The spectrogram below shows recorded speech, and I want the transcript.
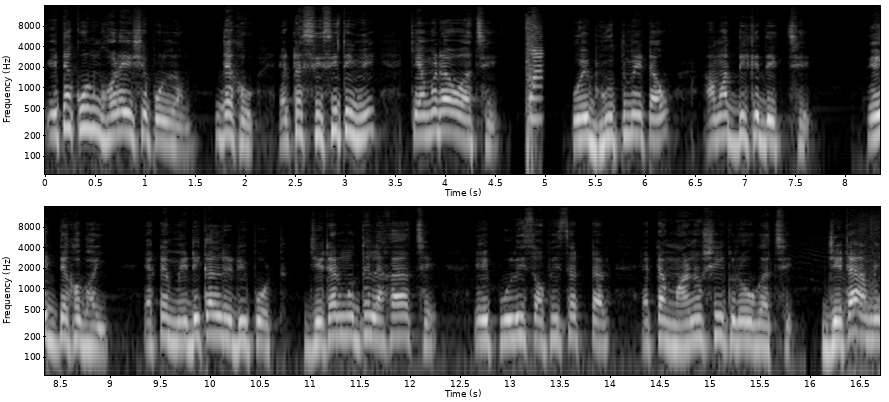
এটা কোন ঘরে এসে পড়লাম? দেখো, একটা সিসিটিভি ক্যামেরাও আছে। ওই ভূত মেয়েটাও আমার দিকে দেখছে। এই দেখো ভাই, একটা মেডিকেল রিপোর্ট, যেটার মধ্যে লেখা আছে, এই পুলিশ অফিসারটার একটা মানসিক রোগ আছে, যেটা আমি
